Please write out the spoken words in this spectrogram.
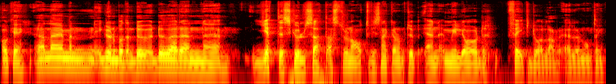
Okej, ja, nej men i grund och botten, du, du är en eh, jätteskuldsatt astronaut. Vi snackar om typ en miljard fake dollar eller någonting.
